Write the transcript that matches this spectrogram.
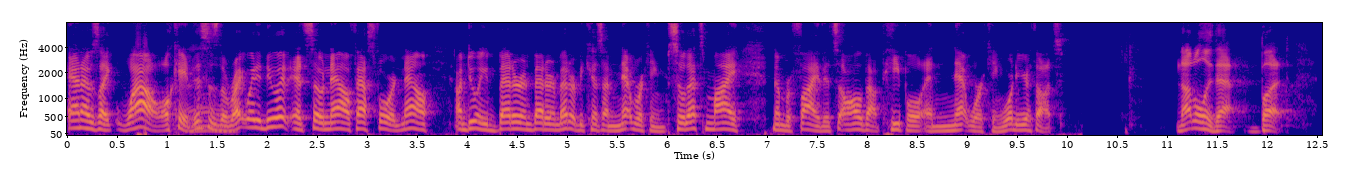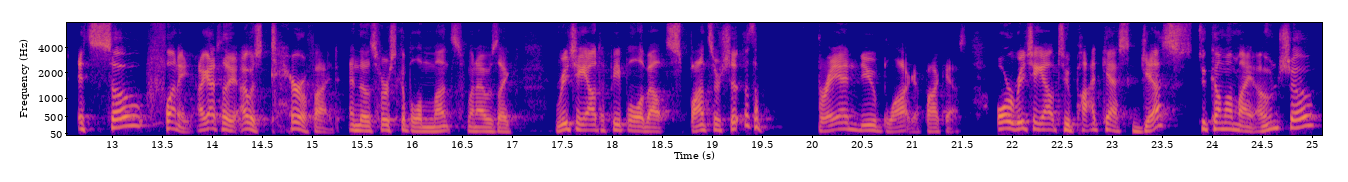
and I was like, wow, okay, this is the right way to do it. And so now, fast forward, now I'm doing better and better and better because I'm networking. So that's my number five. It's all about people and networking. What are your thoughts? Not only that, but it's so funny. I got to tell you, I was terrified in those first couple of months when I was like reaching out to people about sponsorship. That's a brand new blog and podcast or reaching out to podcast guests to come on my own show.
